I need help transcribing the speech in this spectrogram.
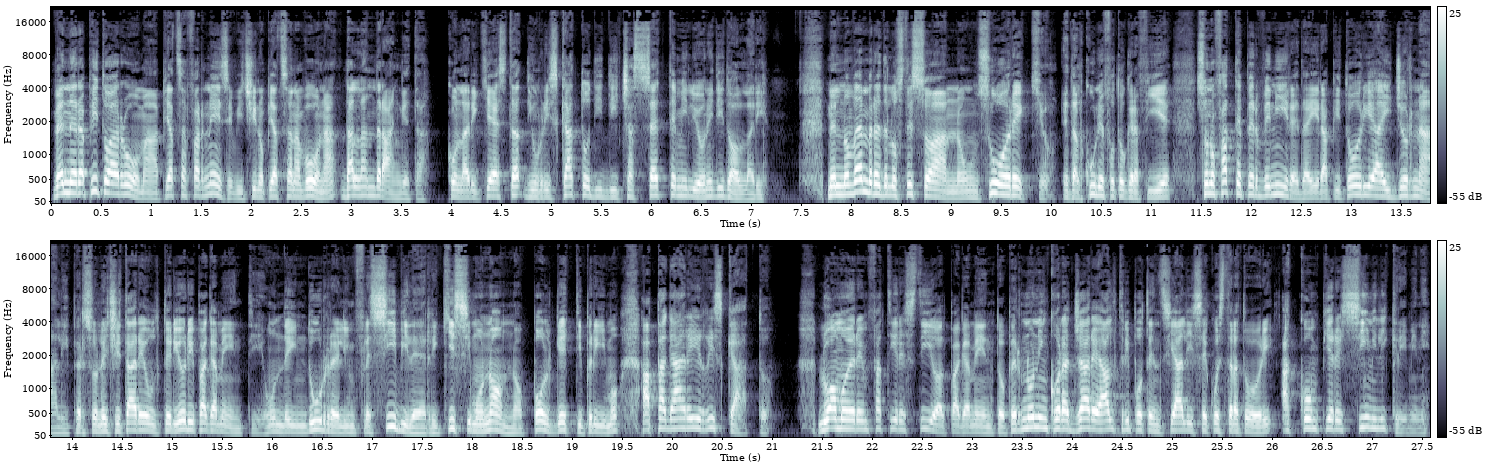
venne rapito a Roma, a Piazza Farnese, vicino Piazza Navona, dall'Andrangheta, con la richiesta di un riscatto di 17 milioni di dollari. Nel novembre dello stesso anno un suo orecchio ed alcune fotografie sono fatte pervenire dai rapitori ai giornali per sollecitare ulteriori pagamenti, onde indurre l'inflessibile e ricchissimo nonno Paul Getty I a pagare il riscatto. L'uomo era infatti restio al pagamento per non incoraggiare altri potenziali sequestratori a compiere simili crimini.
